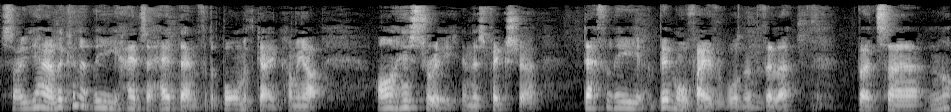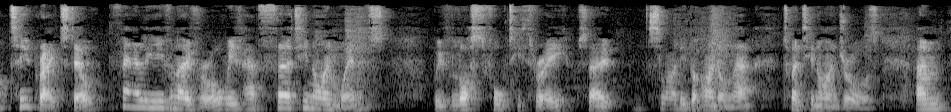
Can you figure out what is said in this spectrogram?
So, yeah, looking at the head to head then for the Bournemouth game coming up, our history in this fixture definitely a bit more favourable than the Villa, but uh, not too great still. Fairly even overall. We've had 39 wins, we've lost 43, so slightly behind on that, 29 draws. Um,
